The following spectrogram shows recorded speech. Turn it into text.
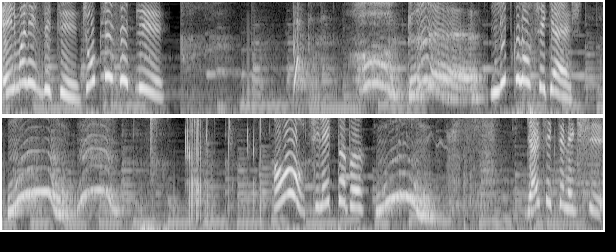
Elma lezzeti. Çok lezzetli. Good. Lip gloss şeker. Oo, çilek tadı. Gerçekten ekşi.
